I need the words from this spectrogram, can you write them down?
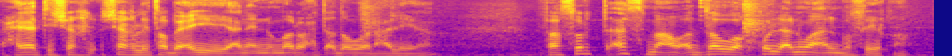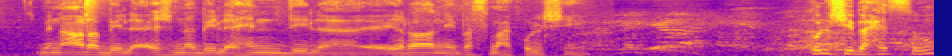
حياتي شغ- شغلة طبيعية يعني إنه ما رحت أدور عليها. فصرت أسمع وأتذوق كل أنواع الموسيقى. من عربي لاجنبي لهندي لايراني بسمع كل شيء. كل شيء بحسه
